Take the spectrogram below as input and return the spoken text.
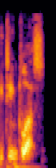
18 plus.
